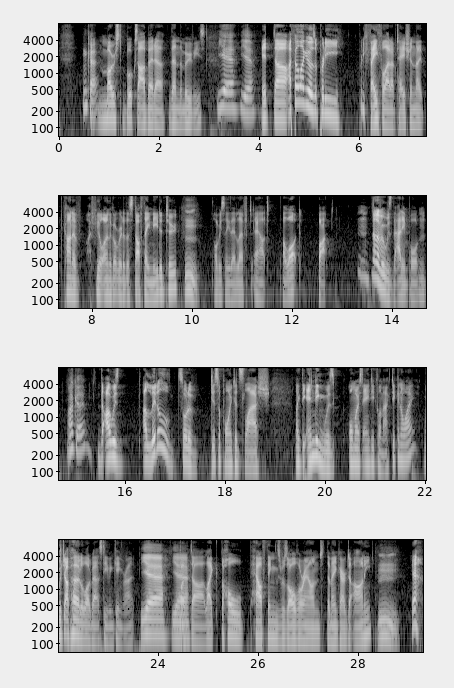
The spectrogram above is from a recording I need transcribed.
Okay. Most books are better than the movies. Yeah, yeah. It, uh, I felt like it was a pretty, pretty faithful adaptation. They kind of, I feel, only got rid of the stuff they needed to. Mm. Obviously, they left out a lot, but none of it was that important. Okay. I was a little sort of disappointed slash, like the ending was almost anticlimactic in a way, which I've heard a lot about Stephen King, right? Yeah, yeah. But uh, like the whole how things resolve around the main character Arnie. mm. Yeah.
